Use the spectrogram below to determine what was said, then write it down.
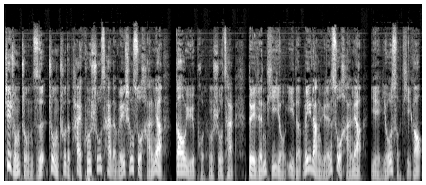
这种种子种出的太空蔬菜的维生素含量高于普通蔬菜，对人体有益的微量元素含量也有所提高。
